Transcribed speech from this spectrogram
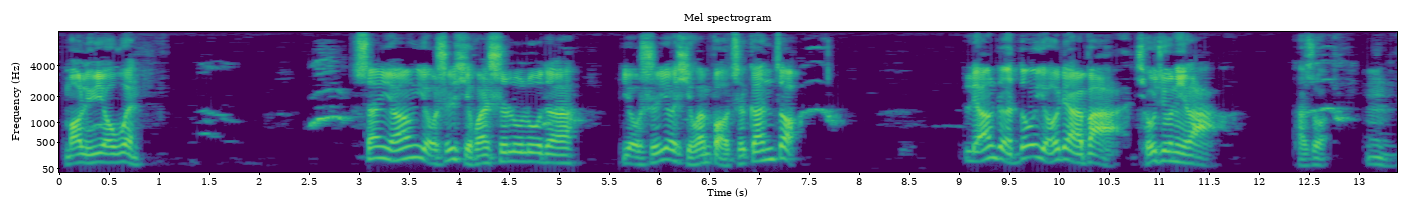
毛驴又问。山羊有时喜欢湿漉漉的，有时又喜欢保持干燥，两者都有点吧，求求你啦！他说：“嗯，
